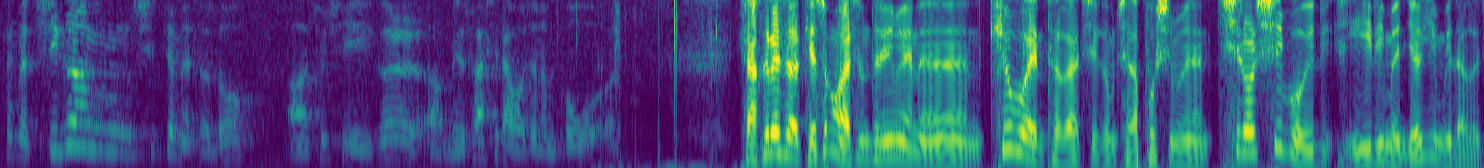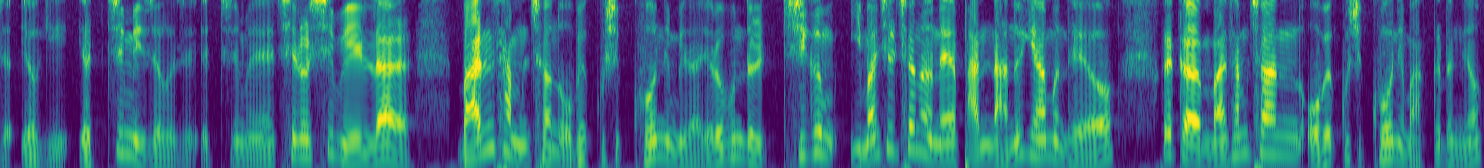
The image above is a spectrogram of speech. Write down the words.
그래서 지금 시점에서도 어, 주식을 어, 매수하시라고 저는 보고 자, 그래서 계속 말씀드리면은 큐브 엔터가 지금 제가 보시면 7월 15일이면 여기입니다. 그죠? 여기 여쯤이죠. 그죠? 여쯤에 7월 12일 날 13,599원입니다. 여러분들 지금 27,000원에 반 나누기 하면 돼요. 그러니까 13,599원이 맞거든요.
